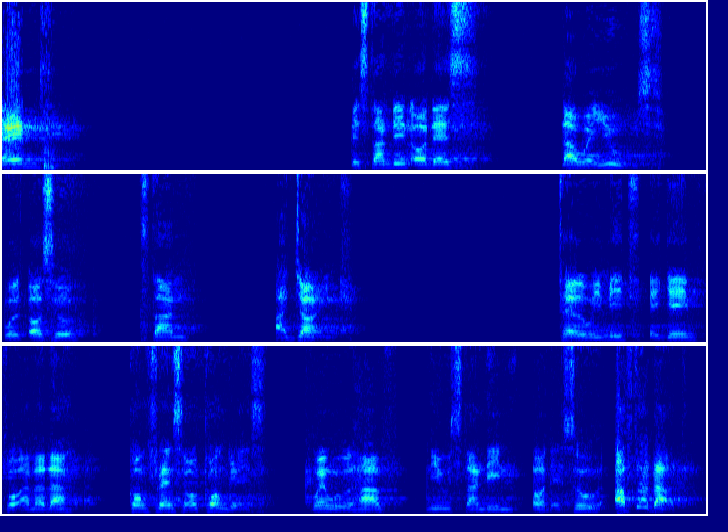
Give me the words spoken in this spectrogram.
And the standing orders that were used will also stand adjourned till we meet again for another conference or congress when we will have new standing orders. So after that,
